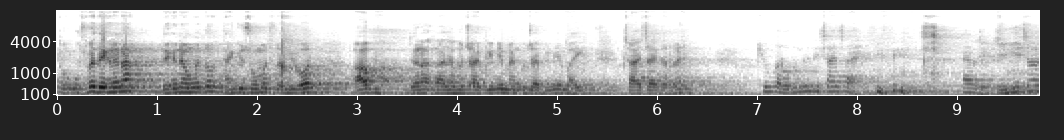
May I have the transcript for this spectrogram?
तो उसमें देख लेना देखने होंगे तो। Thank you so much love you all अब जरा राजा को चाय पीनी है मैंगो चाय पीनी है भाई चाय चाय कर रहे हैं। क्यों करो तुम मेरी चाय चाय? पीनी चाय?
